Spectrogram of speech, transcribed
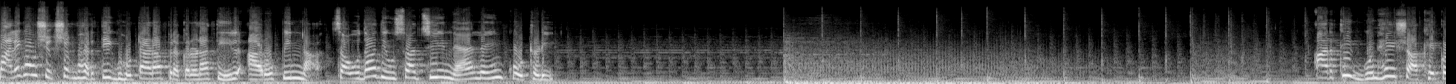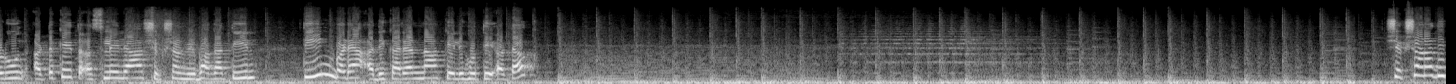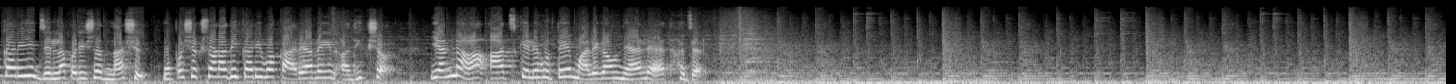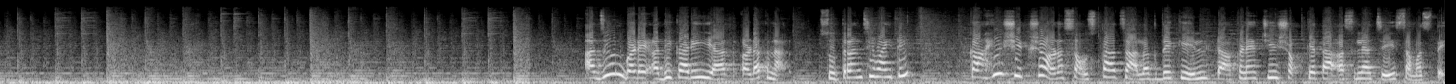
मालेगाव शिक्षक भरती घोटाळा प्रकरणातील आरोपींना चौदा दिवसाची न्यायालयीन कोठडी. आर्थिक गुन्हे शाखेकडून अटकेत असलेल्या शिक्षण विभागातील तीन बड्या अधिकाऱ्यांना केले होते अटक. शिक्षणाधिकारी जिल्हा परिषद नाशिक उपशिक्षणाधिकारी व कार्यालयीन अधीक्षक यांना आज केले होते मालेगाव न्यायालयात हजर. अजून बडे अधिकारी यात अडकणार. सूत्रांची माहिती? काही शिक्षण संस्था चालक देखील टाकण्याची शक्यता असल्याचे समजते.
